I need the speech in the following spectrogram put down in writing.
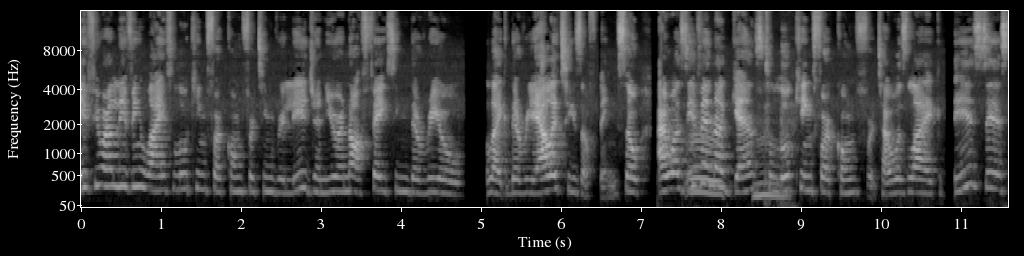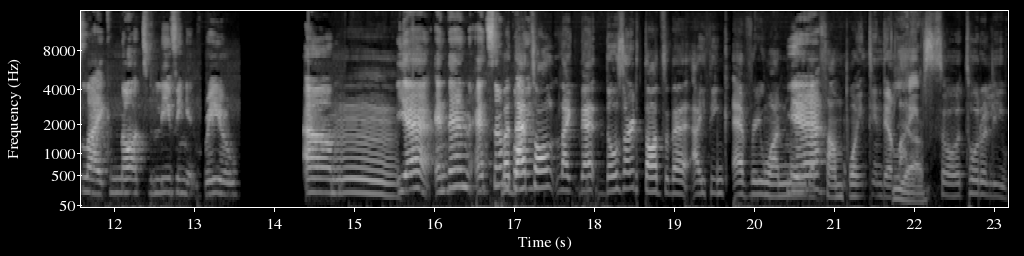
If you are living life looking for comfort in religion, you are not facing the real like the realities of things. So I was even Mm. against Mm. looking for comfort. I was like, this is like not living it real. Um, Mm. yeah, and then at some But point, that's all like that those are thoughts that I think everyone made Yeah. at some point in their Yeah. lives. So totally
